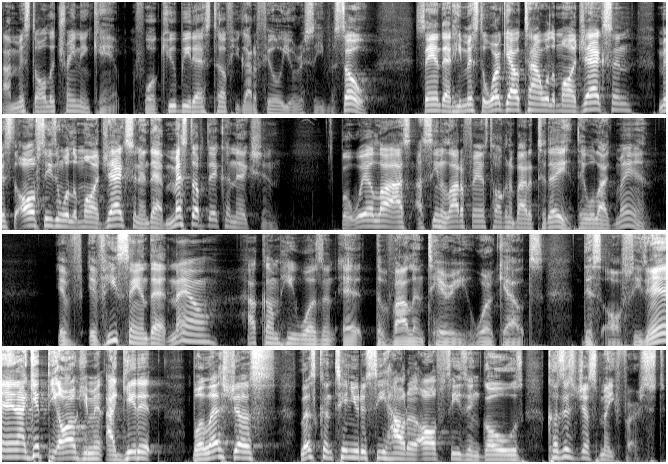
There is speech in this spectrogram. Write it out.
I missed all the training camp. For a QB that's tough, you got to feel your receiver. So saying that he missed the workout time with Lamar Jackson, missed the offseason with Lamar Jackson, and that messed up their connection. But where I, I seen a lot of fans talking about it today. They were like, man, if if he's saying that now, how come he wasn't at the voluntary workouts this offseason? And, and I get the argument, I get it, but let's just let's continue to see how the offseason goes because it's just May 1st.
